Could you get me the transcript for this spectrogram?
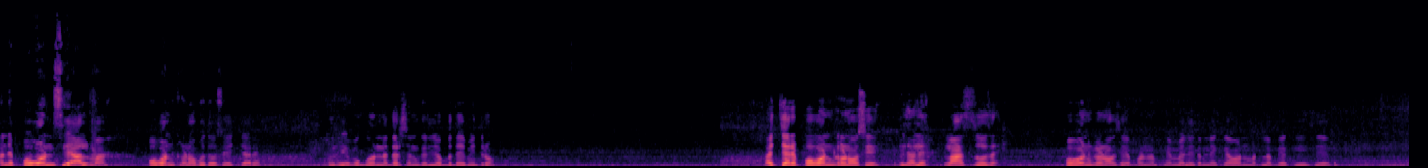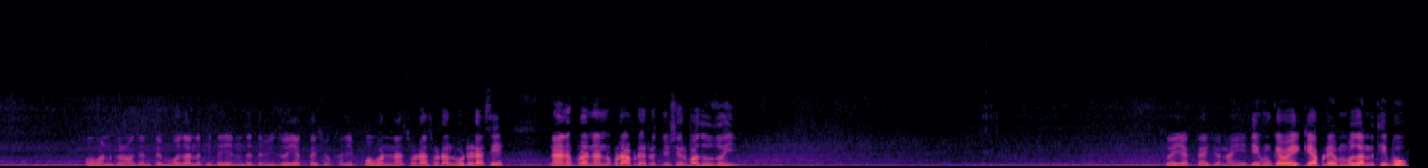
અને પવન છે હાલમાં. પવન ઘણો બધો છે અત્યારે. સૂર્ય ભગવાનના દર્શન કરી લો બધા મિત્રો. અત્યારે પવન ઘણો છે. એટલે લે. લાશ જો જાય. પવન ઘણો છે પણ ફેમિલી તમને કહેવાનો મતલબ એ કી છે. પવન ઘણો છે ને તો મોજા નથી દરિયાની અંદર. તમે જોઈ શકતા છો ખાલી પવનના સોડા સોડા લોઢડા છે. નાનકડા નાનકડા. આપણે રત્નેશ્વર બાજુ જોઈ. જોઈ શકતા છો નહીં તે શું કહેવાય કે આપણે મોજા નથી બહુ.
